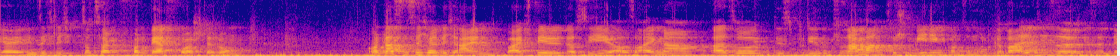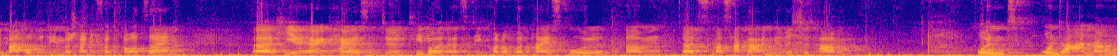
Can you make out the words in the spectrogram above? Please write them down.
äh, hinsichtlich sozusagen von Wertvorstellungen. Und das ist sicherlich ein Beispiel, dass Sie aus eigener, also dies, diesen Zusammenhang zwischen Medienkonsum und Gewalt, diese, diese Debatte wird Ihnen wahrscheinlich vertraut sein. Äh, hier Eric Harris und Dylan Klebold, als sie die Columbine High School ähm, da dieses Massaker angerichtet haben. Und unter anderem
